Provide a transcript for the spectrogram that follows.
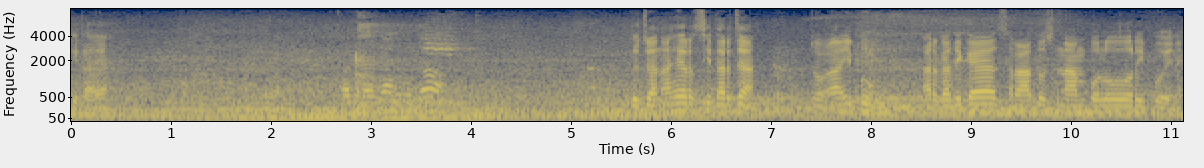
kita ya. Tujuan akhir Sidarja. Doa ibu. Harga tiket 160.000 ini.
